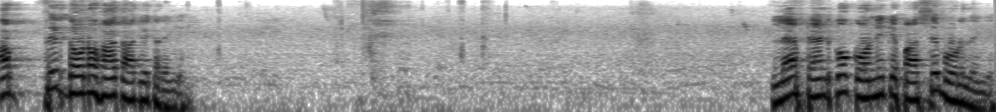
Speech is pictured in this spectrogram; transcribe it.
अब फिर दोनों हाथ आगे करेंगे। लेफ़्ट हैंड को कोहनी के पास से मोड़ लेंगे।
